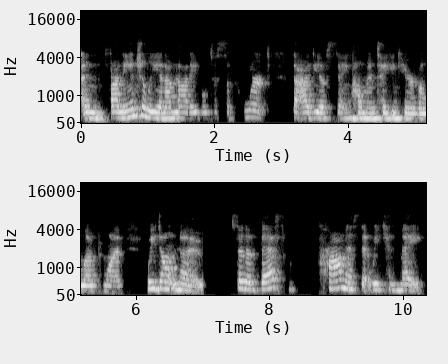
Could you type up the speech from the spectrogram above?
and financially and I'm not able to support the idea of staying home and taking care of a loved one? We don't know. So the best promise that we can make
